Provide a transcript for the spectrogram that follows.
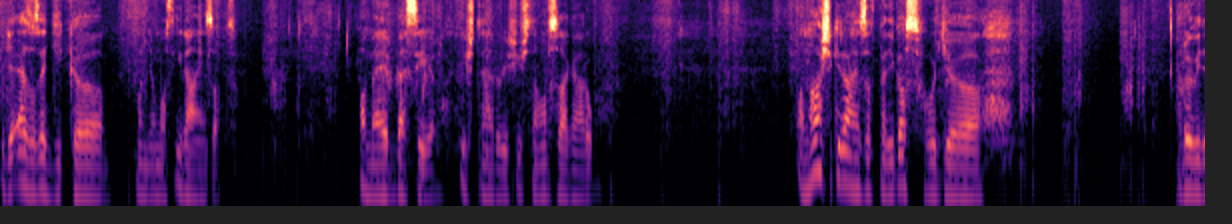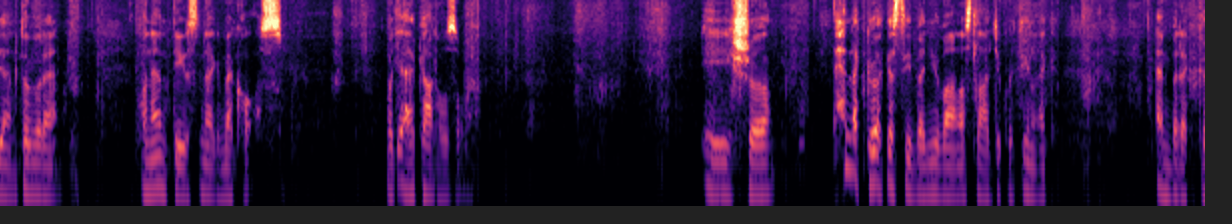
Ugye ez az egyik, mondjam, az irányzat, amely beszél Istenről és Isten országáról. A másik irányzat pedig az, hogy röviden, tömören, ha nem térsz meg, meghalsz. Vagy elkárhozol. És ennek következtében nyilván azt látjuk, hogy tényleg emberek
